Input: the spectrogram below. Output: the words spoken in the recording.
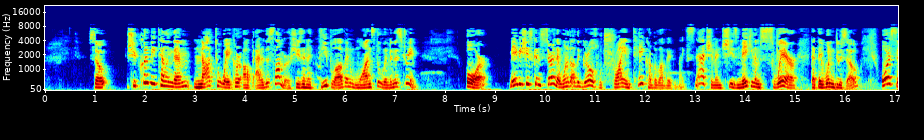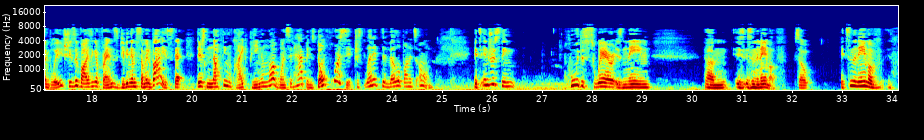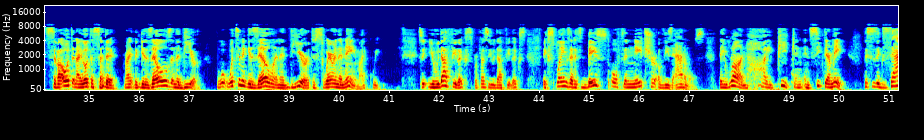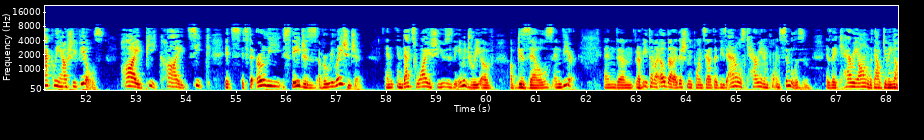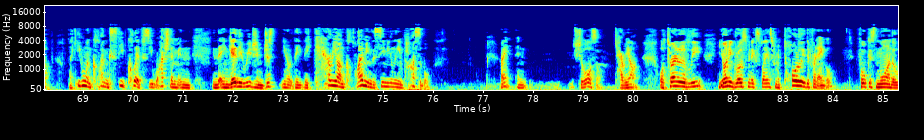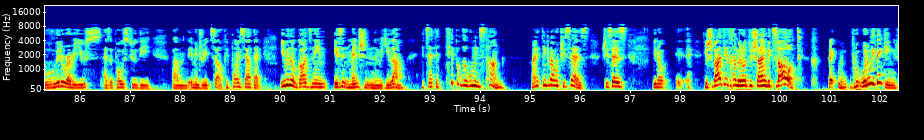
So she could be telling them not to wake her up out of the slumber. She's in a deep love and wants to live in this dream. Or Maybe she's concerned that one of the other girls will try and take her beloved, like snatch him, and she's making them swear that they wouldn't do so. Or simply, she's advising her friends, giving them some advice that there's nothing like being in love once it happens. Don't force it. Just let it develop on its own. It's interesting who the swear is name, um, is, is in the name of. So, it's in the name of Sevaot and Ailot Sadeh, right? The gazelles and the deer what's in a gazelle and a deer to swear in their name? Like we, so Yehuda Felix, Professor Yehuda Felix, explains that it's based off the nature of these animals. They run, hide, peek, and, and seek their mate. This is exactly how she feels. Hide, peek, hide, seek. It's, it's the early stages of a relationship. And, and that's why she uses the imagery of, of gazelles and deer. And um, Rav Itamar Eldar additionally points out that these animals carry an important symbolism as they carry on without giving up. Like even when climbing steep cliffs, you watch them in in the Engedi region. Just you know, they they carry on climbing the seemingly impossible, right? And she'll also carry on. Alternatively, Yoni Grossman explains from a totally different angle, focused more on the literary use as opposed to the um, the imagery itself. He points out that even though God's name isn't mentioned in the Megillah, it's at the tip of the woman's tongue. Right? Think about what she says. She says, you know, Hishbati etchem benot Yerushalayim b'tzvaot. Right? What are we thinking?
